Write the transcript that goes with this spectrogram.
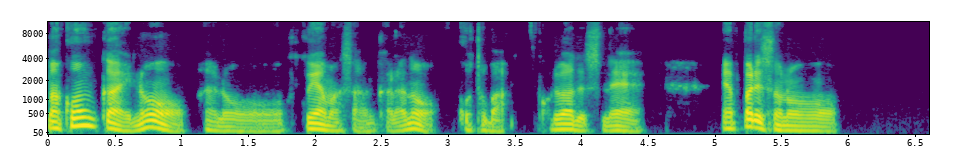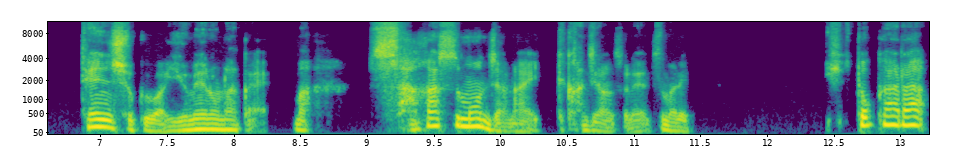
まあ今回の、あの、福山さんからの言葉、これはですね、やっぱりその、天職は夢の中へ。まあ、探すもんじゃないって感じなんですよね。つまり、人から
